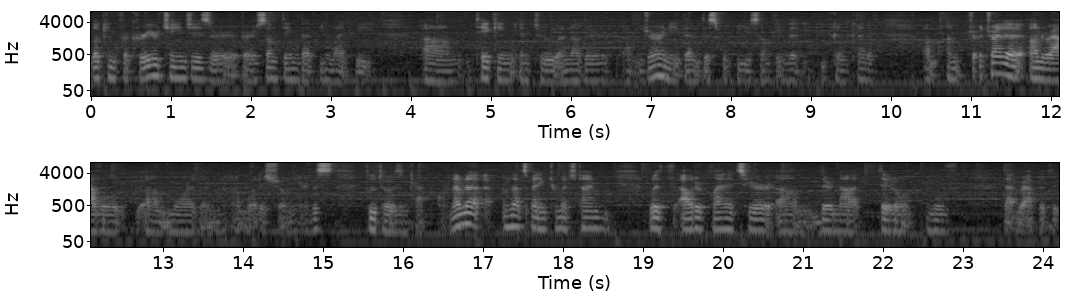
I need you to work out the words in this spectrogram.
looking for career changes or, or something that you might be um, taking into another um, journey, then this would be something that you can kind of um, try to unravel um, more than um, what is shown here. This Pluto is in Capricorn. I'm not I'm not spending too much time with outer planets here. Um, they're not they don't move that rapidly.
